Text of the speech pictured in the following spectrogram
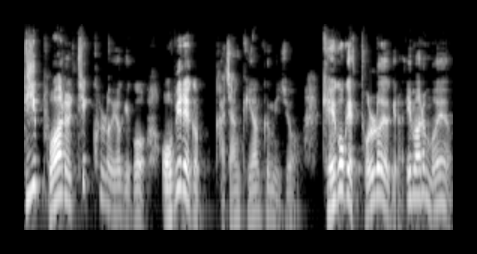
네 보화를 티클로 여기고 오빌의 금 가장 귀한 금이죠. 계곡의 돌로 여기라. 이 말은 뭐예요?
